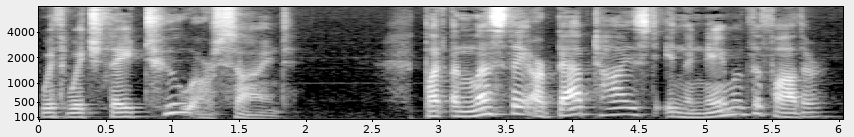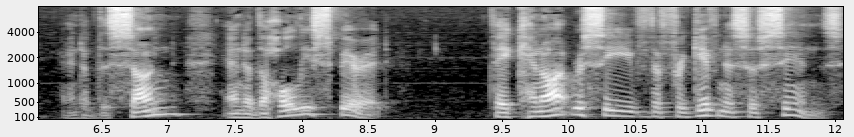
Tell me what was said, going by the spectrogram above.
with which they too are signed. But unless they are baptized in the name of the Father, and of the Son, and of the Holy Spirit, they cannot receive the forgiveness of sins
